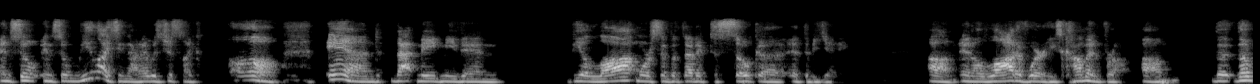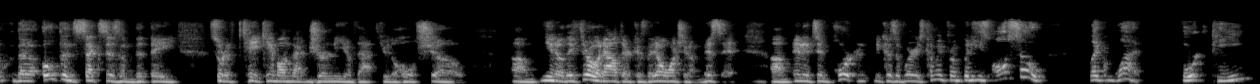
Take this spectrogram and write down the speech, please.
And so, and so realizing that, I was just like, oh. And that made me then be a lot more sympathetic to Sokka at the beginning. Um, and a lot of where he's coming from. Um, the the the open sexism that they sort of take him on that journey of that through the whole show. Um, you know, they throw it out there because they don't want you to miss it, um, and it's important because of where he's coming from. But he's also like what, fourteen,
